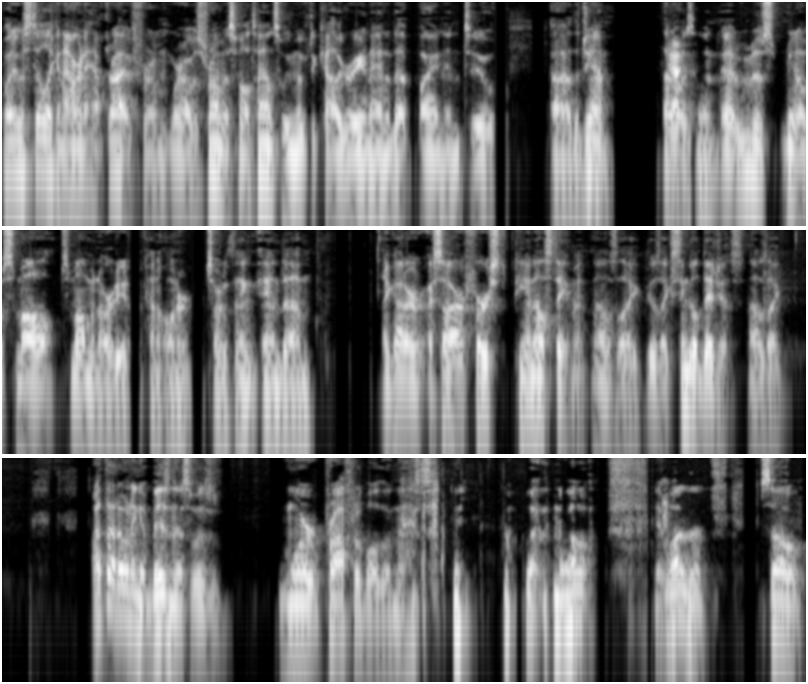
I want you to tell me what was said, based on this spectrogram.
but it was still like an hour and a half drive from where I was from, a small town. So we moved to Calgary and I ended up buying into uh, the gym. That Yeah. Was in. It was you know small small minority kind of owner sort of thing, and um, I got our I saw our first P and L statement, and I was like it was like single digits, and I was like, I thought owning a business was more profitable than this, but no, it wasn't. So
